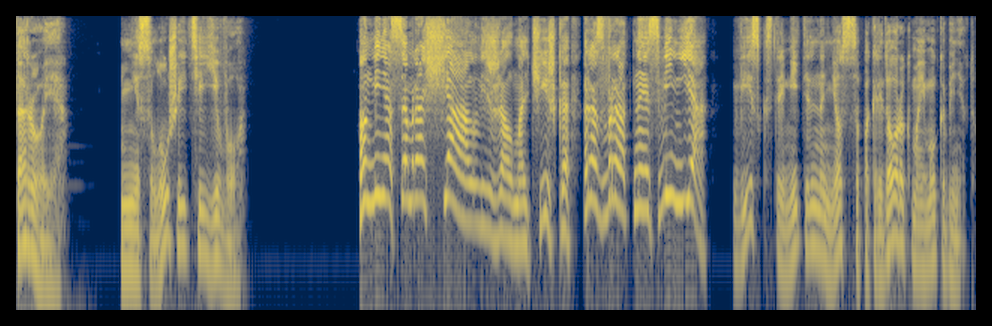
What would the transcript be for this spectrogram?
Второе. Не слушайте его. «Он меня совращал!» — визжал мальчишка. «Развратная свинья!» Виск стремительно несся по коридору к моему кабинету.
